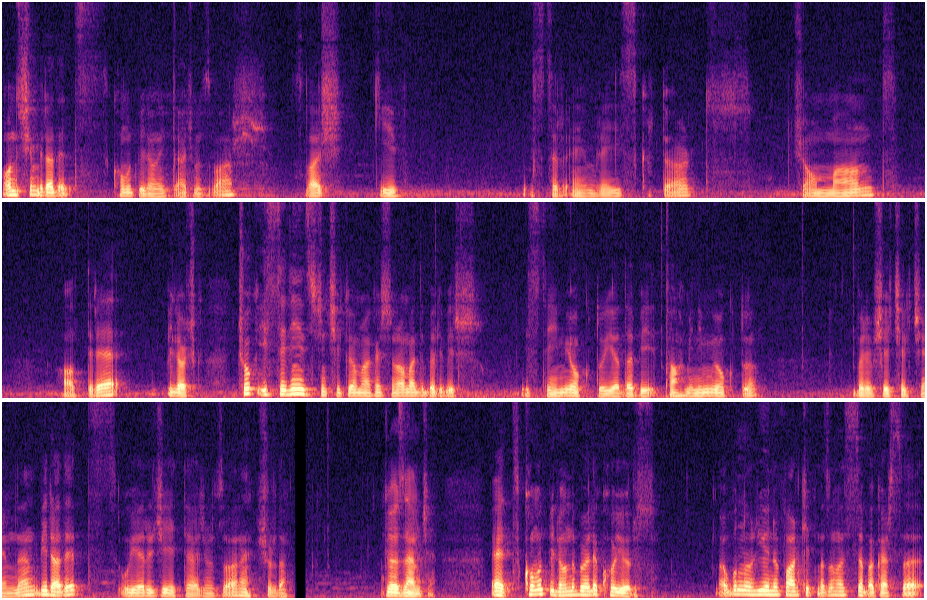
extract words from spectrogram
Onun için bir adet komut bloğuna ihtiyacımız var. Slash give Mr. Emreis 44 Mount alt dire Block. Çok istediğiniz için çekiyorum arkadaşlar. Normalde böyle bir isteğim yoktu ya da bir tahminim yoktu. Böyle bir şey çekeceğimden. Bir adet uyarıcıya ihtiyacımız var. Heh, şurada. Gözlemci. Evet komut bloğunu böyle koyuyoruz. Bunun yönü fark etmez ama size bakarsa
